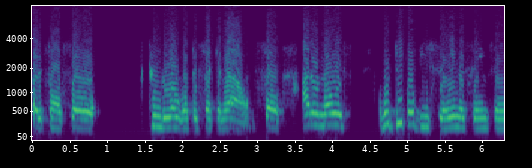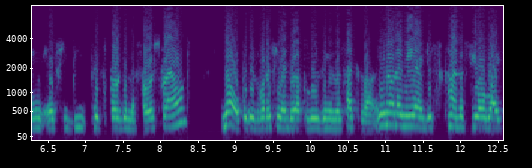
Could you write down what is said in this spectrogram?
but it's also congruent with the second round. So I don't know if would people be saying the same thing if he beat Pittsburgh in the first round? No, because what if he ended up losing in the second round? You know what I mean? I just kind of feel like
